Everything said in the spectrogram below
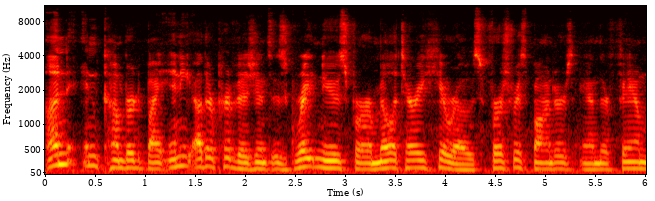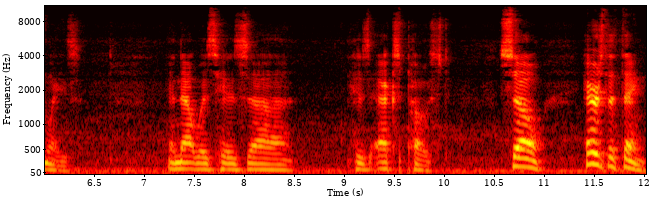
unencumbered by any other provisions, is great news for our military heroes, first responders, and their families. And that was his uh, his X post. So here's the thing.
